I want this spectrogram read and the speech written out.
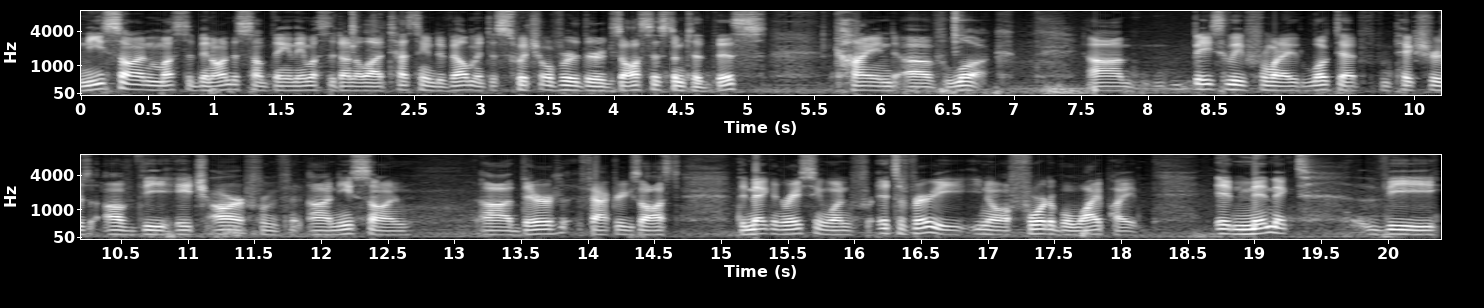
Nissan must have been onto something and they must have done a lot of testing and development to switch over their exhaust system to this kind of look. Um, basically, from what I looked at from pictures of the HR from uh, Nissan, uh, their factory exhaust, the Megan Racing one, it's a very you know affordable Y pipe. It mimicked the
